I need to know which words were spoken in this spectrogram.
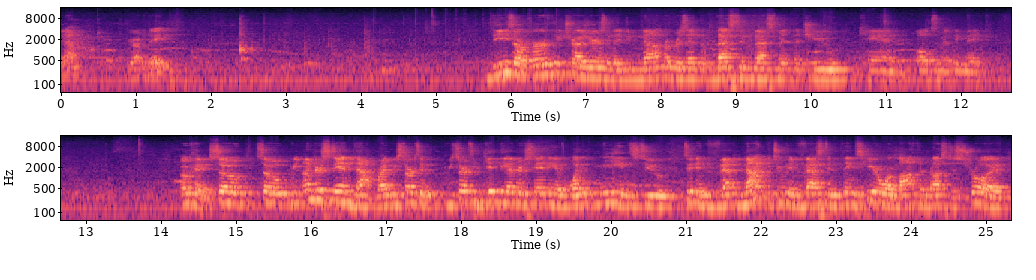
Yeah, you're out of date. These are earthly treasures and they do not represent the best investment that you can ultimately make. Okay, so so we understand that, right? We start to we start to get the understanding of what it means to to invest not to invest in things here where moth and rust destroy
